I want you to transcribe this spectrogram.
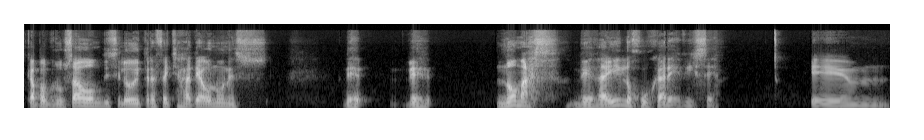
Capo Cruzado dice: Le doy tres fechas a Tiago Núñez. no más. Desde ahí lo juzgaré, dice. Em,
